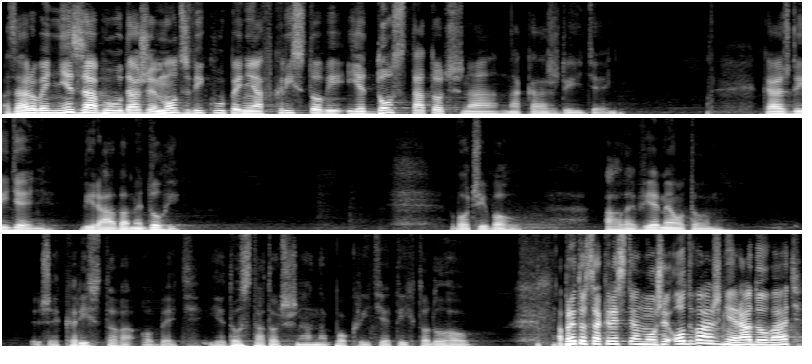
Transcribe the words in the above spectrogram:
A zároveň nezabúda, že moc vykúpenia v Kristovi je dostatočná na každý deň. Každý deň vyrábame dlhy voči Bohu. Ale vieme o tom, že Kristova obeď je dostatočná na pokrytie týchto dlhov. A preto sa kresťan môže odvážne radovať,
